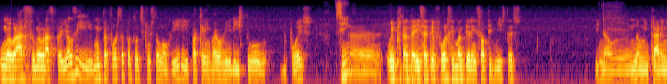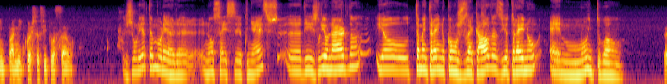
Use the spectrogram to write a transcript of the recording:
um abraço, um abraço para eles e muita força para todos que nos estão a ouvir e para quem vai ouvir isto depois. Sim. Uh, o importante é isso, é ter força e manterem-se otimistas e não, não entrarem em pânico com esta situação. Julieta Moreira, não sei se conheces, uh, diz Leonardo, eu também treino com o José Caldas e o treino é muito bom.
